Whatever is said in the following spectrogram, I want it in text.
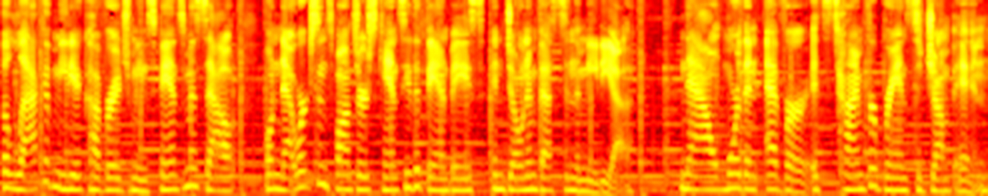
The lack of media coverage means fans miss out, while networks and sponsors can't see the fan base and don't invest in the media. Now, more than ever, it's time for brands to jump in.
